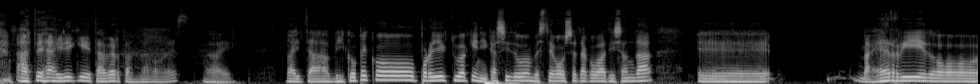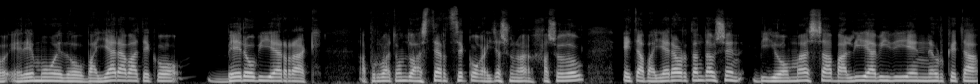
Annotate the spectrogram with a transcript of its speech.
Atea iriki eta bertan dago ez? Bai. Baita bikopeko proiektuekin ikasi duen beste gozetako bat izan da e, ba herri edo eremu edo baiara bateko bero biarrak apur bat ondo aztertzeko gaitasuna jaso dugu, eta baiara hortan dauzen biomasa baliabidien neurketa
